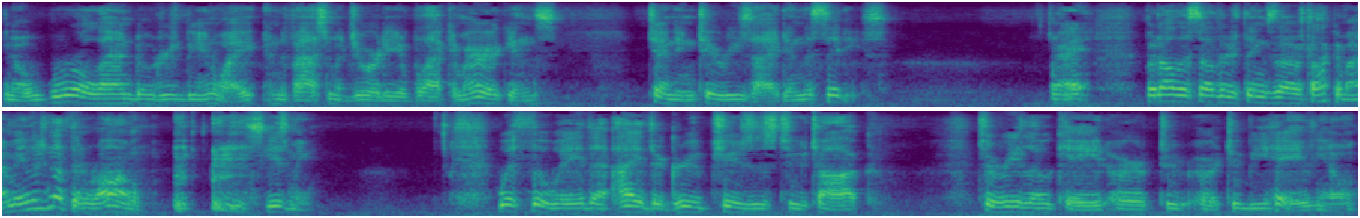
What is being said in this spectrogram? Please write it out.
you know, rural landowners being white and the vast majority of black Americans tending to reside in the cities. Right? But all this other things that I was talking about, I mean, there's nothing wrong, excuse me, with the way that either group chooses to talk, to relocate, or to, or to behave, you know,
